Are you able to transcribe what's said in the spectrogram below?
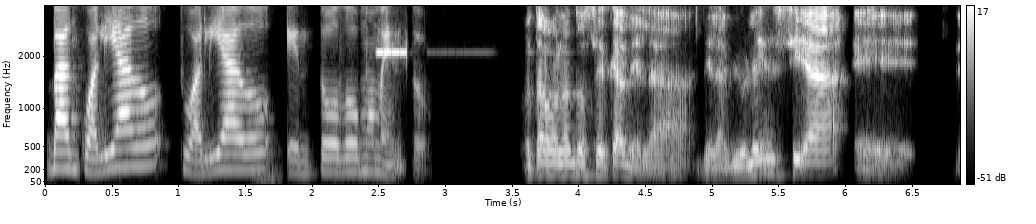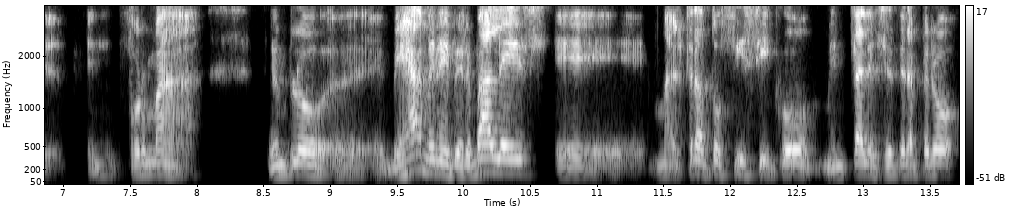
Banco Aliado, tu aliado en todo momento. Estamos hablando acerca de la, de la violencia eh, en forma, por ejemplo, eh, vejámenes verbales, eh, maltrato físico, mental, etcétera. Pero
